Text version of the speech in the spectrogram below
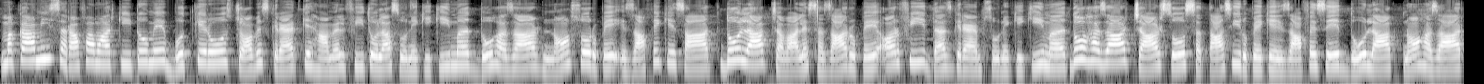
मकामी सराफा मार्केटों में बुध के रोज 24 कैरेट के हामिल फ़ी तोला सोने की कीमत दो हज़ार नौ सौ रूपए इजाफे के साथ दो लाख चवालीस हज़ार रूपए और फ़ी 10 ग्राम सोने की कीमत दो हज़ार चार सौ सतासी रूपए के इजाफे से दो लाख नौ हज़ार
